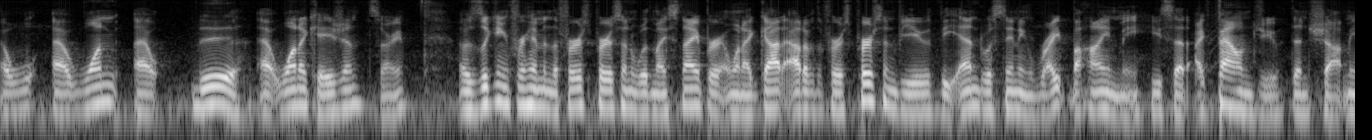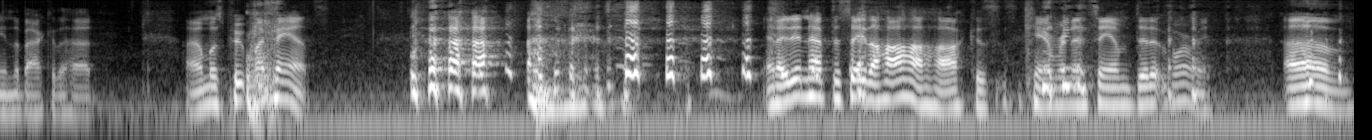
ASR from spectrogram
At, at one at, ugh, at one occasion, sorry, I was looking for him in the first person with my sniper, and when I got out of the first person view, the end was standing right behind me. He said, "I found you," then shot me in the back of the head. I almost pooped my pants. and I didn't have to say the ha ha ha because Cameron and Sam did it for me. Um,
